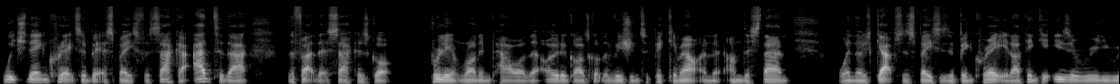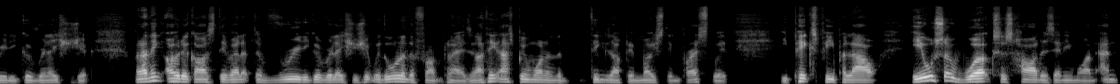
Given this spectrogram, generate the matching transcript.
which then creates a bit of space for Saka. Add to that the fact that Saka's got brilliant running power, that Odegaard's got the vision to pick him out and understand when those gaps and spaces have been created. I think it is a really, really good relationship. But I think Odegaard's developed a really good relationship with all of the front players. And I think that's been one of the things I've been most impressed with. He picks people out. He also works as hard as anyone. And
